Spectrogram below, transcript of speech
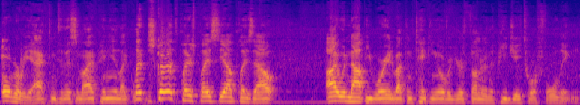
overreacting to this, in my opinion. Like, let just go let the players play, see how it plays out. I would not be worried about them taking over your thunder and the PGA Tour folding.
